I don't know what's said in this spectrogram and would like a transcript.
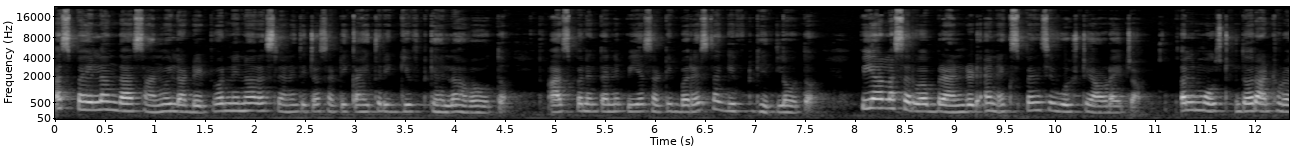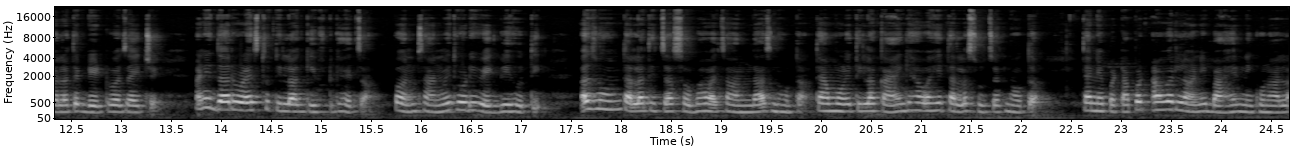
आज पहिल्यांदा सानवीला डेटवर नेणार असल्याने तिच्यासाठी काहीतरी गिफ्ट घ्यायला हवं होतं. आजपर्यंत त्याने पियासाठी बरेचदा गिफ्ट घेतलं होतं. पियाला सर्व ब्रँडेड अँड एक्सपेन्सिव्ह गोष्टी आवडायच्या. ऑलमोस्ट दर आठवड्याला ते डेटवर जायचे आणि दरवेळेस तो तिला गिफ्ट घ्यायचा. पण सानवी थोडी वेगळी होती. अजून त्याला तिचा स्वभावाचा अंदाज नव्हता. त्यामुळे तिला काय घ्यावं हे त्याला सुचत नव्हतं. त्याने पटापट आवरलं आणि बाहेर निघून आला.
